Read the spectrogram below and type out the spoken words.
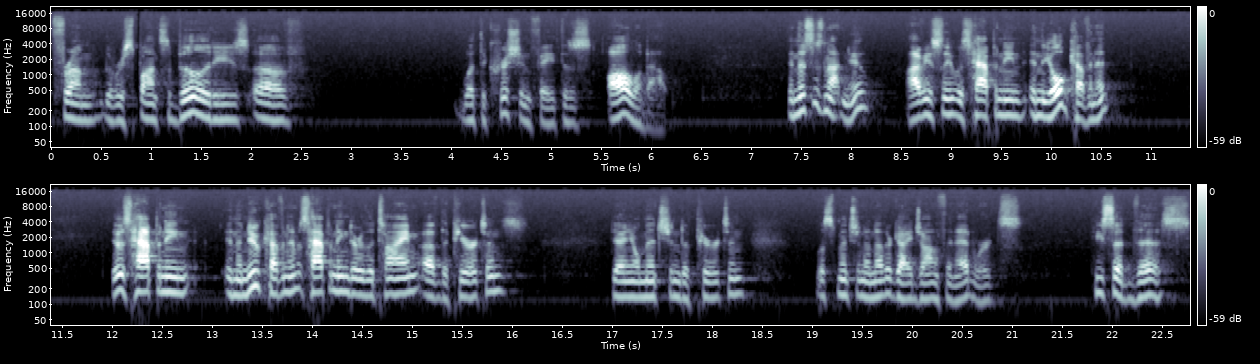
from the responsibilities of what the Christian faith is all about. And this is not new. Obviously, it was happening in the Old Covenant. It was happening in the New Covenant. It was happening during the time of the Puritans. Daniel mentioned a Puritan. Let's mention another guy, Jonathan Edwards. He said this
